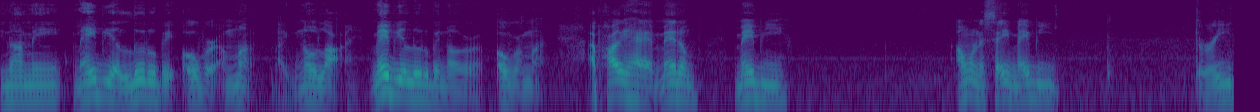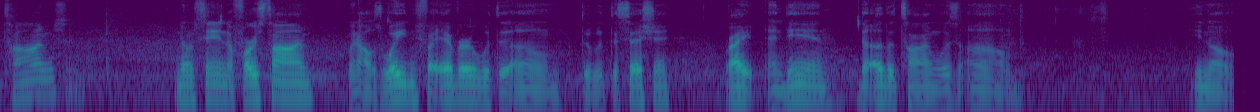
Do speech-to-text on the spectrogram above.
You know what I mean? Maybe a little bit over a month. Like no lie. Maybe a little bit over over a month. I probably had met him maybe I want to say maybe three times. And, you know what I'm saying? The first time when I was waiting forever with the um the, with the session, right? And then the other time was um you know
